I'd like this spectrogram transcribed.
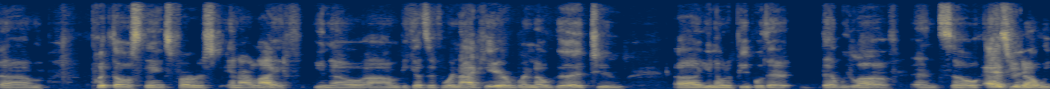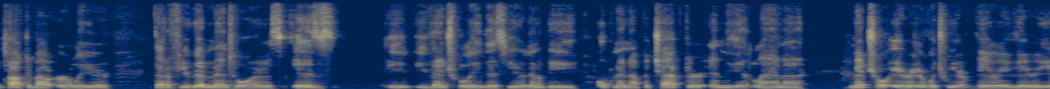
um, put those things first in our life, you know, um, because if we're not here, we're no good to, uh, you know, the people that that we love. And so, as you know, we talked about earlier that a few good mentors is e- eventually this year going to be opening up a chapter in the Atlanta metro area, which we are very, very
